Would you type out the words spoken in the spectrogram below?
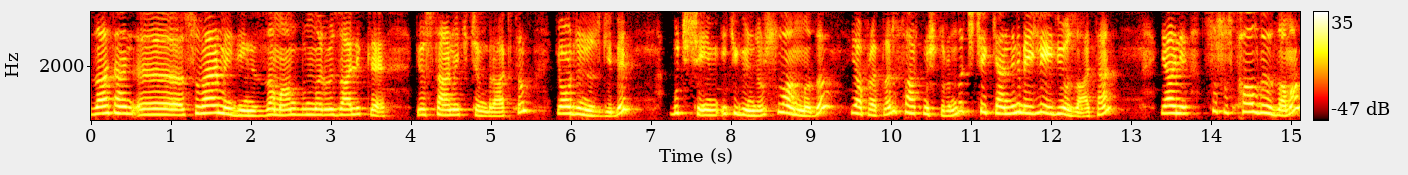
Zaten e, su vermediğiniz zaman bunları özellikle göstermek için bıraktım. Gördüğünüz gibi bu çiçeğim iki gündür sulanmadı. Yaprakları sarkmış durumda. Çiçek kendini belli ediyor zaten. Yani susuz kaldığı zaman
